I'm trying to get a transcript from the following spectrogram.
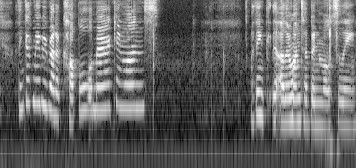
I think I've maybe read a couple American ones. I think the other ones have been mostly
